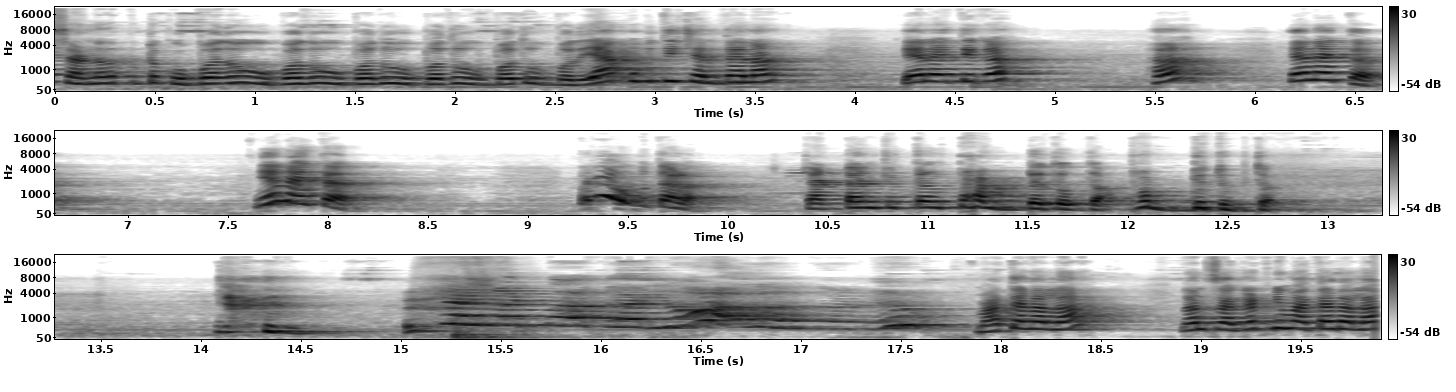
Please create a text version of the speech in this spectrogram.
ಸಣ್ಣದ ಪುಟ್ಟಕ್ಕೆ ಉಬ್ಬೋದು ಉಬ್ಬೋದು ಉಬ್ಬೋದು ಉಬ್ಬೋದು ಉಬ್ಬೋದು ಉಬ್ಬೋದು. ಯಾಕೆ ಉಬ್ತಿ ಚಂತನ? ಏನಾಯ್ತು ಈಗ? ಹಾಂ? ಏನಾಯ್ತು? ಏನಾಯ್ತು? ಬರೀ ಉಬ್ತಾಳ ಚಟ್ಟನ್ ಚುಟ್ಟನ್ ಪಡ್ಡು ತುಬ್ತ ಪಡ್ಡು ತುಬ್ತ ಮಾತಾಡಲ್ಲ? ನನ್ನ ಸಂಗಟ ನೀ ಮಾತಾಡಲ್ಲ?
